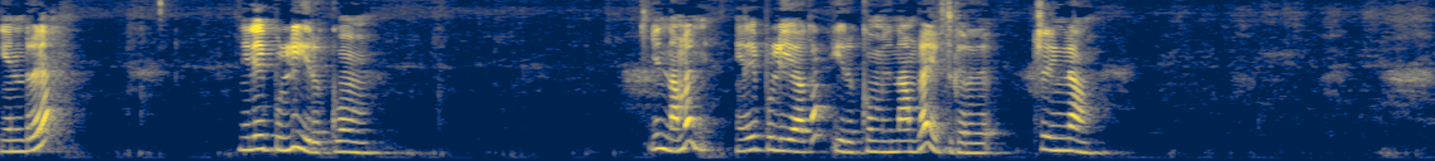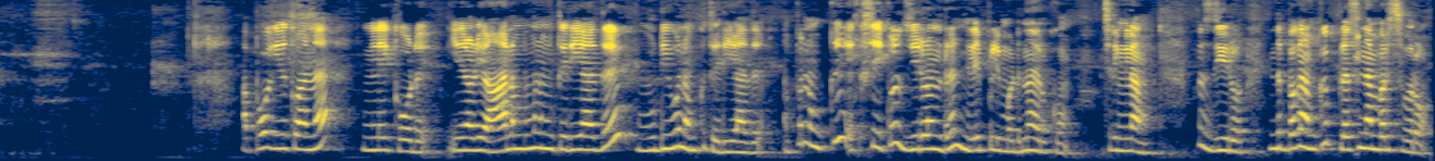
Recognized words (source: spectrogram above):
என்ற நிலைப்புள்ளி இருக்கும். இது நம்ம நிலைப்புள்ளியாக இருக்கும். இது நாம்லாம் எடுத்துக்கிறது. சரிங்களா? அப்போது இதுக்கான நிலைக்கோடு. இதனுடைய ஆரம்பமும் நமக்கு தெரியாது முடிவும் நமக்கு தெரியாது. அப்போ நமக்கு எக்ஸ் ஈக்குவல் ஜீரோன்ற நிலைப்புள்ளி மட்டும்தான் இருக்கும். சரிங்களா? இப்போ ஜீரோ இந்த பக்கம் நமக்கு ப்ளஸ் நம்பர்ஸ் வரும்.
